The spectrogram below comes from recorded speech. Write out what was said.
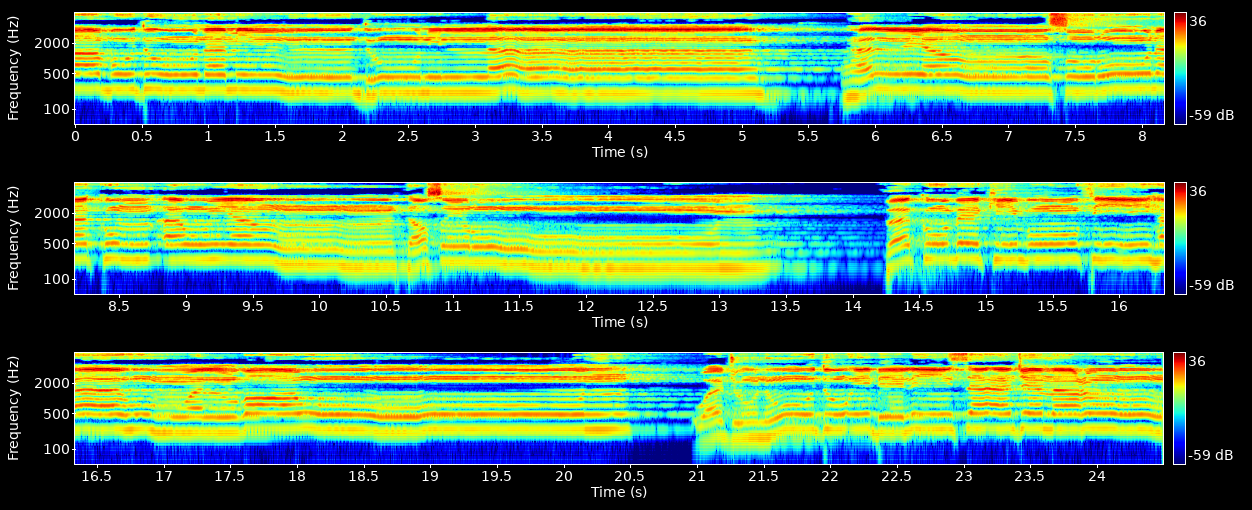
تعبدون من دون الله هل ينصرونكم أو ينتصرون فكبكبوا فيها هم والغاوون وجنود إبليس أجمعون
